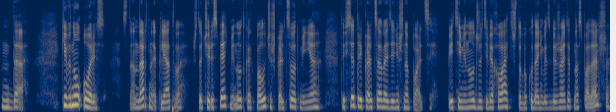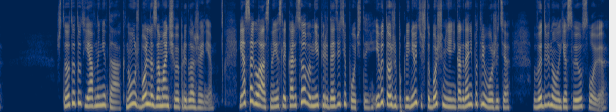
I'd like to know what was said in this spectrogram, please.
Да. Кивнул Орис. Стандартная клятва, что через пять минут, как получишь кольцо от меня, ты все три кольца наденешь на пальцы. Пяти минут же тебе хватит, чтобы куда-нибудь сбежать от нас подальше. Что-то тут явно не так. Ну уж больно заманчивое предложение. Я согласна, если кольцо вы мне передадите почтой. И вы тоже поклянетесь, что больше меня никогда не потревожите. Выдвинула я свои условия.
